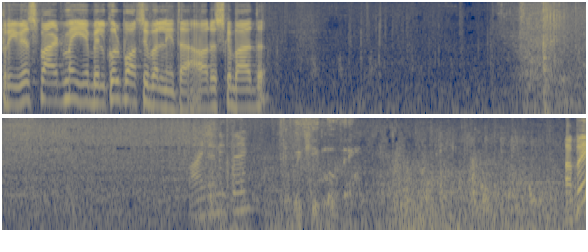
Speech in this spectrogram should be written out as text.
previous part में ये बिल्कुल पॉसिबल नहीं था और उसके बाद Find अबे?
